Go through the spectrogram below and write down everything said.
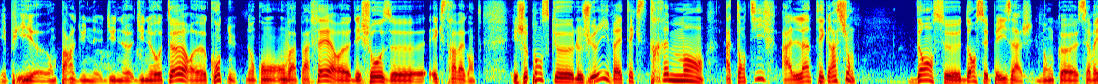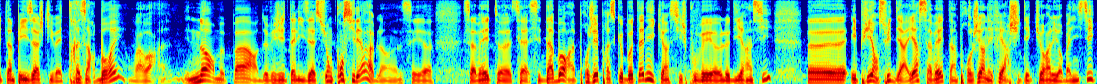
et puis euh, on parle d'une hauteur euh, contenue. Donc on ne va pas faire des choses extravagantes. Et je pense que le jury va être extrêmement attentif à l'intégration dans ce, dans paysage. Donc ça va être un paysage qui va être très arboré, on va avoir énorme part de végétalisation considérable. Hein. C'est, euh, ça va être, c'est, c'est d'abord un projet presque botanique, hein, si je pouvais euh, le dire ainsi. Euh, et puis ensuite derrière, ça va être un projet en effet architectural et urbanistique,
